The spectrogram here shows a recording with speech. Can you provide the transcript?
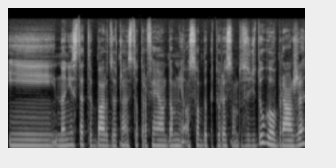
i no niestety bardzo często trafiają do mnie osoby, które są dosyć długo w branży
